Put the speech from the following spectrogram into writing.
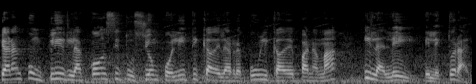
que harán cumplir la constitución política de la República de Panamá y la ley electoral.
